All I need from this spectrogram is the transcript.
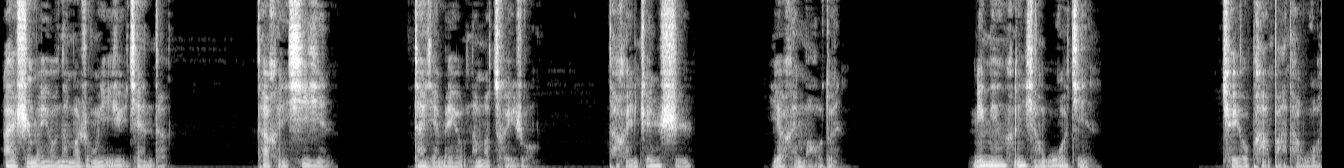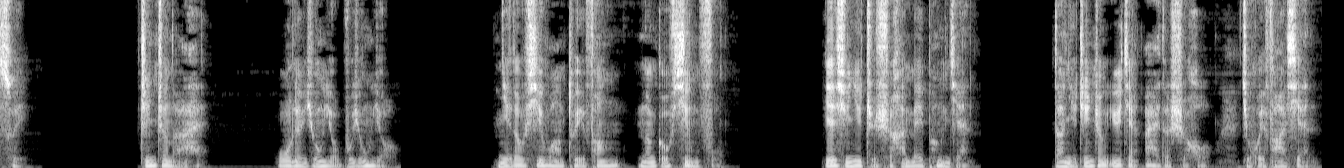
爱是没有那么容易遇见的，它很吸引，但也没有那么脆弱；它很真实，也很矛盾。明明很想握紧，却又怕把它握碎。真正的爱，无论拥有不拥有，你都希望对方能够幸福。也许你只是还没碰见，当你真正遇见爱的时候，就会发现，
